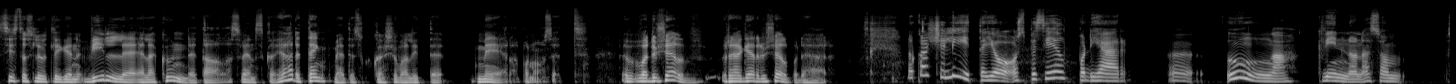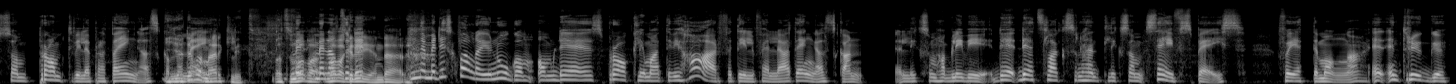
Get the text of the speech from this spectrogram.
sist och slutligen ville eller kunde tala svenska. Jag hade tänkt mig att det skulle kanske vara lite mera på något sätt. Var du själv, reagerade du själv på det här? No, kanske lite, ja. Och speciellt på de här uh, unga kvinnorna som, som prompt ville prata engelska Ja, med det mig. var märkligt. Alltså, vad var, vad alltså var grejen det, där? Nej, men det skvallrar ju nog om, om det språkklimatet vi har för tillfället. Att engelskan liksom har blivit... Det, det är ett slags sånt här, liksom safe space för jättemånga. En, en trygg,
